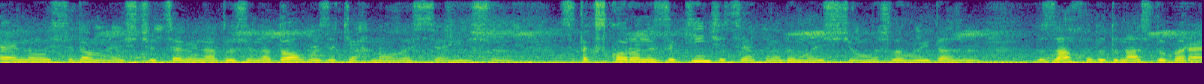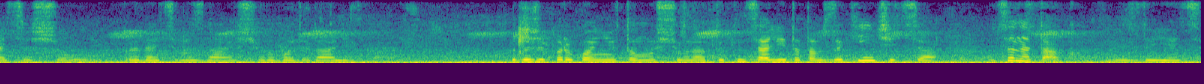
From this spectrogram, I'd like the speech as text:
Я не усвідомлюю, що ця війна дуже надовго затягнулася і що це так скоро не закінчиться, як я думаю, що можливо і навіть до заходу до нас добереться, що прийдеться не знаю, що робити далі. Я дуже переконані в тому, що вона до кінця літа там закінчиться. І це не так, мені здається.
